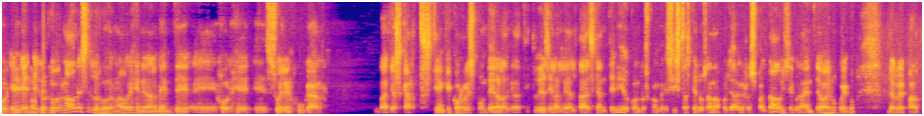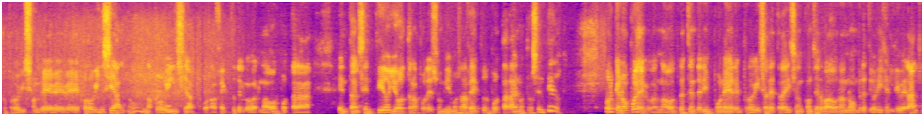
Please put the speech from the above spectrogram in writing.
Porque los, gobernadores, los gobernadores generalmente, Jorge, suelen jugar varias cartas. Tienen que corresponder a las gratitudes y las lealtades que han tenido con los congresistas que los han apoyado y respaldado. Y seguramente va a haber un juego de reparto provisión, de, provincial. ¿no? Una provincia, por afectos del gobernador, votará en tal sentido y otra, por esos mismos afectos, votará en otro sentido. Porque no puede el gobernador pretender imponer en provincias de tradición conservadora nombres de origen liberal.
